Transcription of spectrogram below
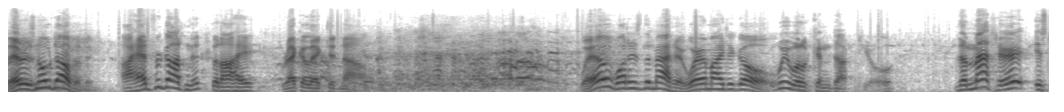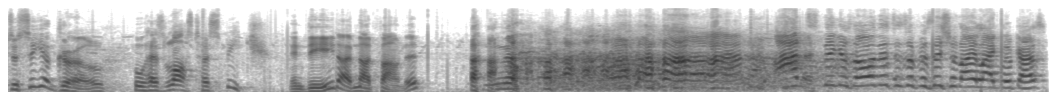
there is no doubt of it. I had forgotten it, but I recollect it now. Well, what is the matter? Where am I to go? We will conduct you. The matter is to see a girl who has lost her speech. Indeed, I've not found it. Odd stickers, oh, this is a physician I like, Lucas,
